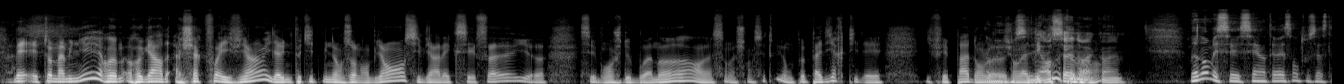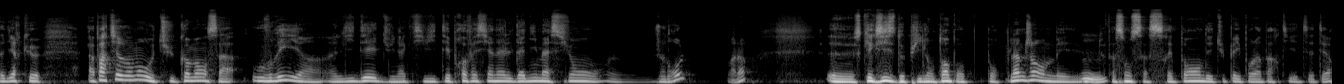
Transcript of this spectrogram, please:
voilà. Mais et Thomas Munier, re- regarde, à chaque fois il vient, il a une petite mise en ambiance, il vient avec ses feuilles, euh, ses branches de bois mort, euh, son machin, ses trucs. On peut pas dire qu'il est, il fait pas dans, Non, le, dans la. Mais en déco, scène, Thomas, ouais, hein. quand même. Non, non, mais c'est intéressant tout ça. C'est-à-dire que à partir du moment où tu commences à ouvrir l'idée d'une activité professionnelle d'animation euh, jeu de rôle, voilà, euh, ce qui existe depuis longtemps pour, pour plein de gens, mais de Mhm. toute façon ça se répand et tu payes pour la partie, etc.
